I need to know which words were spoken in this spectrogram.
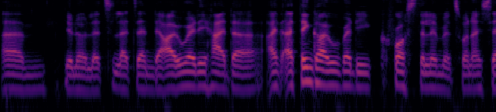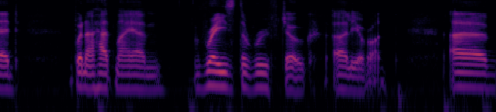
Um, you know, let's let's end it. I already had. I I think I already crossed the limits when I said, when I had my um raise the roof joke earlier on. Um.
